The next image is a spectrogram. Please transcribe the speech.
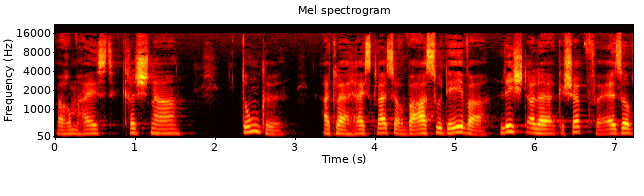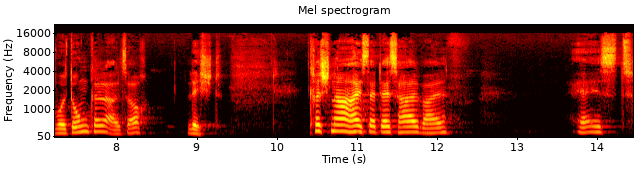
Warum heißt Krishna dunkel? Er ah, heißt gleich auch Vasudeva, Licht aller Geschöpfe. Er ist sowohl dunkel als auch Licht. Krishna heißt er deshalb, weil er ist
